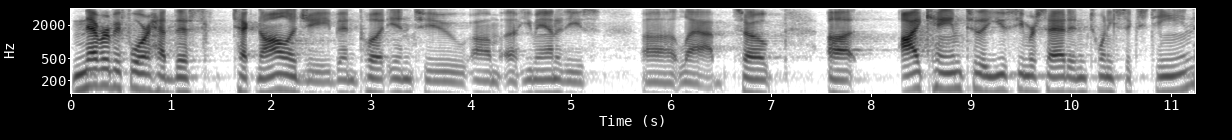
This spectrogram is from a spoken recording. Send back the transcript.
Never before had this technology been put into um, a humanities uh, lab. So uh, I came to the UC Merced in 2016.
